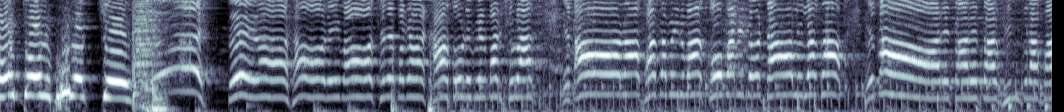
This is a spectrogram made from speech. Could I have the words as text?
মন্তর ভুল হচ্ছে। তেরা বাসরে বের মার সুরাত এতারা ফাতা বের মা কোবানি লো চাল লাগা। এতারে তারে তার ভিন্দ্রা পা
